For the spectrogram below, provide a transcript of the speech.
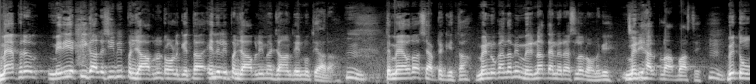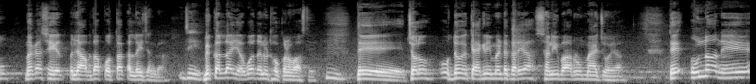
ਮੈਂ ਫਿਰ ਮੇਰੀ ਇੱਕ ਹੀ ਗੱਲ ਸੀ ਵੀ ਪੰਜਾਬ ਨੂੰ ਟਰੋਲ ਕੀਤਾ ਇਹਦੇ ਲਈ ਪੰਜਾਬ ਲਈ ਮੈਂ ਜਾਨ ਦੇਣ ਨੂੰ ਤਿਆਰ ਆ ਤੇ ਮੈਂ ਉਹਦਾ ਅਸੈਪਟ ਕੀਤਾ। ਮੈਨੂੰ ਕਹਿੰਦਾ ਵੀ ਮੇਰੇ ਨਾਲ ਤਿੰਨ ਰੈਸਲਰ ਆਉਣਗੇ ਮੇਰੀ ਹੈਲਪ ਲਾਭ ਵਾਸਤੇ। ਵੀ ਤੂੰ ਮੈਂ ਕਿਹਾ ਸ਼ੇਰ ਪੰਜਾਬ ਦਾ ਪੋਤਾ ਕੱਲਾ ਹੀ ਚੰਗਾ। ਵੀ ਕੱਲਾ ਹੀ ਆਊਗਾ ਤੈਨੂੰ ਠੋਕਣ ਵਾਸਤੇ। ਤੇ ਚਲੋ ਉਦੋਂ ਇੱਕ ਐਗਰੀਮੈਂਟ ਕਰਿਆ ਸ਼ਨੀਵਾਰ ਨੂੰ ਮੈਚ ਹੋਇਆ। ਤੇ ਉਹਨਾਂ ਨੇ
